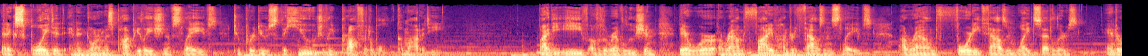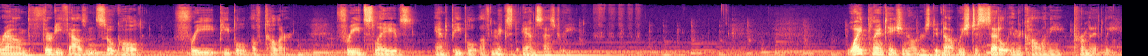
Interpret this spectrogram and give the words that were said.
that exploited an enormous population of slaves to produce the hugely profitable commodity. By the eve of the revolution, there were around 500,000 slaves, around 40,000 white settlers, and around 30,000 so called free people of color, freed slaves, and people of mixed ancestry. White plantation owners did not wish to settle in the colony permanently.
